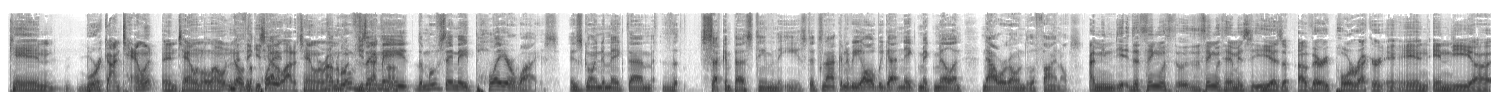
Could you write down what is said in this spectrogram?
can work on talent and talent alone. And I think the he's play- got a lot of talent around the him, but moves he's they not going to. made, The moves they made player wise is going to make them the second best team in the East. It's not going to be oh we got Nate McMillan now we're going to the finals. I mean, the, the thing with the thing with him is he has a, a very poor record in in, the uh,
